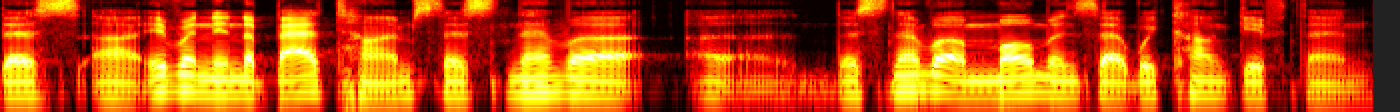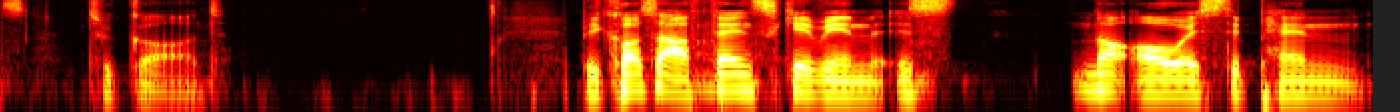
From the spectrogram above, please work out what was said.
there's uh, even in the bad times, there's never uh, there's never a moment that we can't give thanks to God, because our thanksgiving is not always depend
